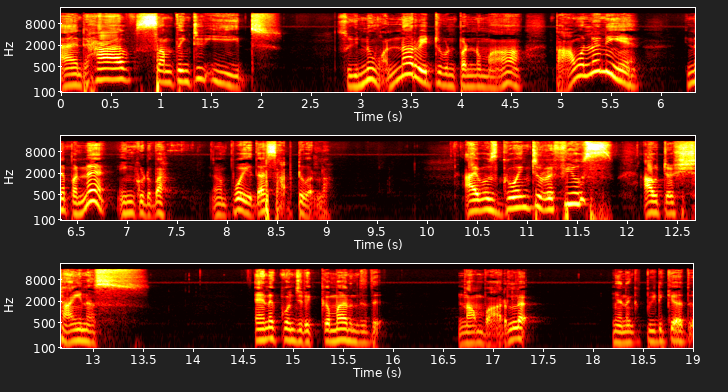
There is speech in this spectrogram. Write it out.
and have something to eat. ஸோ இன்னும் ஒன் ஹவர் வெயிட் பண்ணுமா பாவம்ல நீ என்ன பண்ண எங்க கூட வா நம்ம போய் ஏதாவது சாப்பிட்டு வரலாம் I was going to refuse out of shyness எனக்கு கொஞ்சம் வெக்கமாக இருந்தது நான் வரல எனக்கு பிடிக்காது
